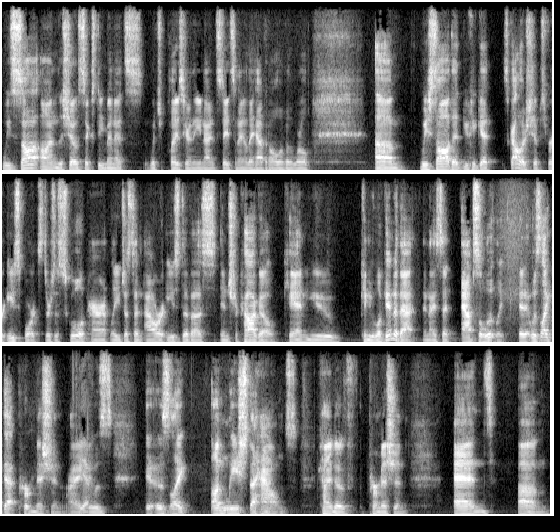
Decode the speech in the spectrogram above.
we saw on the show 60 Minutes, which plays here in the United States, and I know they have it all over the world. Um, we saw that you could get scholarships for esports. There's a school apparently just an hour east of us in Chicago. Can you can you look into that? And I said, absolutely. And it was like that permission, right? Yeah. It was it was like unleash the hounds kind of permission. And um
